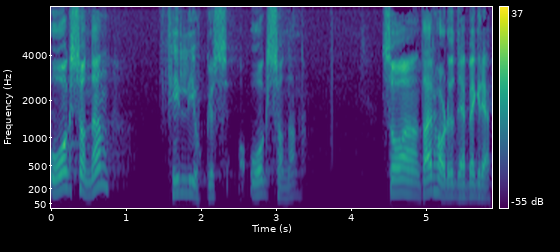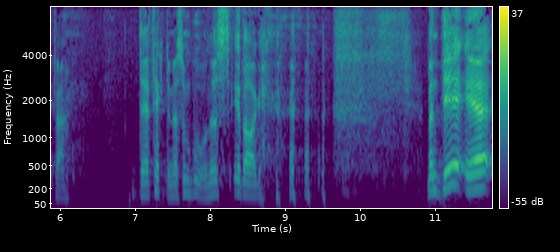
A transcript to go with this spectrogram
og Sønnen. Filiokus og Sønnen. Så der har du det begrepet. Det fikk du med som bonus i dag. Men det er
